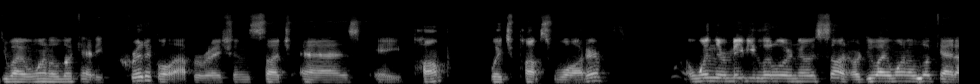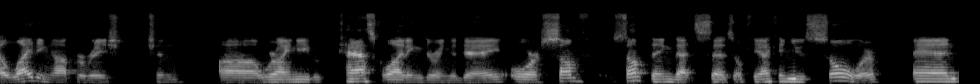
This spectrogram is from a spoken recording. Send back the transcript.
do I want to look at a critical operation such as a pump, which pumps water, when there may be little or no sun? Or do I want to look at a lighting operation uh, where I need task lighting during the day or some something that says, okay, I can use solar and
